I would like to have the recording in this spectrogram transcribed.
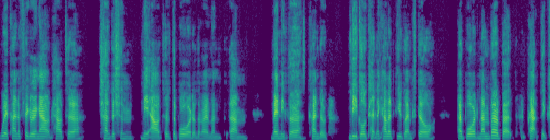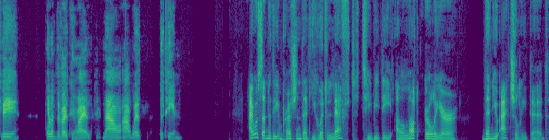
we're kind of figuring out how to transition me out of the board at the moment, um, mainly for kind of legal technicalities. I'm still a board member, but practically all of the voting rights now are with the team. I was under the impression that you had left TBD a lot earlier than you actually did.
